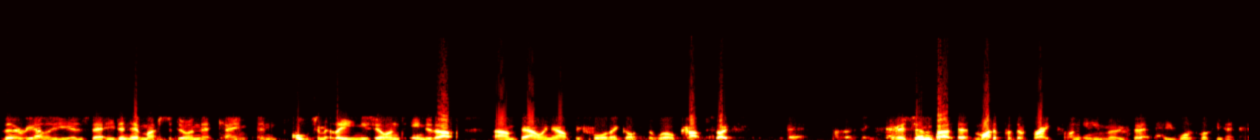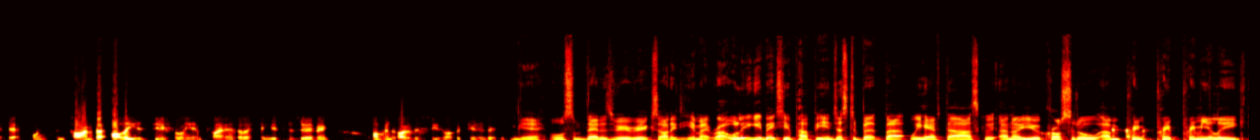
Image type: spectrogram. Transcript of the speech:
the reality is that he didn't have much to do in that game, and ultimately New Zealand ended up um, bowing out before they got to the World Cup. So that I don't think hurt him, but it might have put the brakes on any move that he was looking at at that point in time. But Ollie is definitely a player that I think is deserving of an overseas opportunity. Yeah, awesome. That is very, very exciting to hear, mate. Right, we'll let you get back to your puppy in just a bit, but we have to ask. I know you're across it all. Um, pre- pre- Premier League.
